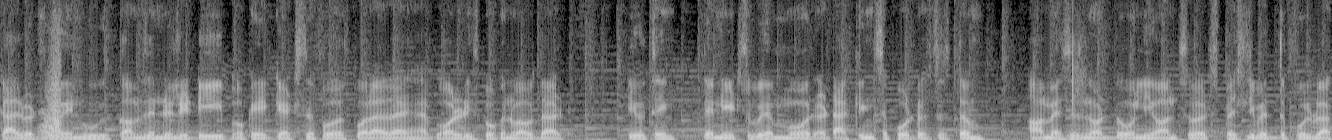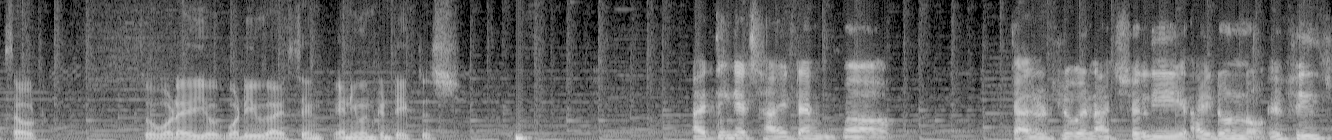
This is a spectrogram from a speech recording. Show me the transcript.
Calvert Lewin who comes in really deep. Okay, gets the first ball as I have already spoken about that. Do you think there needs to be a more attacking supportive system? James is not the only answer, especially with the fullbacks out. So what are you what do you guys think? Anyone can take this. I think it's high time uh, Calvert Lewin actually, I don't know if he's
